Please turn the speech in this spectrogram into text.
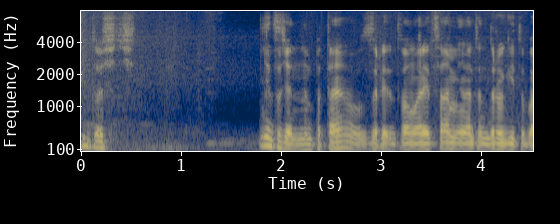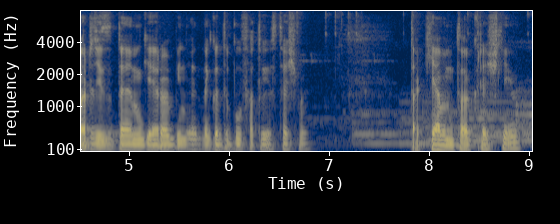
Dość niecodziennym PT, z dwoma rycami, ale ten drugi to bardziej z DMG robi, no jednego debuffa tu jesteśmy. Tak ja bym to określił.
